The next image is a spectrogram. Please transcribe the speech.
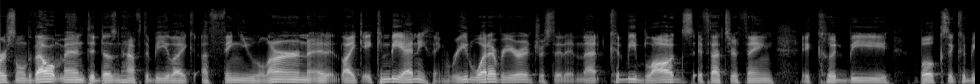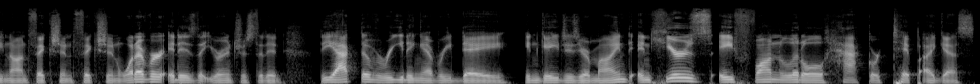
personal development. It doesn't have to be like a thing you learn. It, like it can be anything. Read whatever you're interested in. That could be blogs if that's your thing. It could be books. It could be nonfiction, fiction, whatever it is that you're interested in the act of reading every day engages your mind. And here's a fun little hack or tip, I guess.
